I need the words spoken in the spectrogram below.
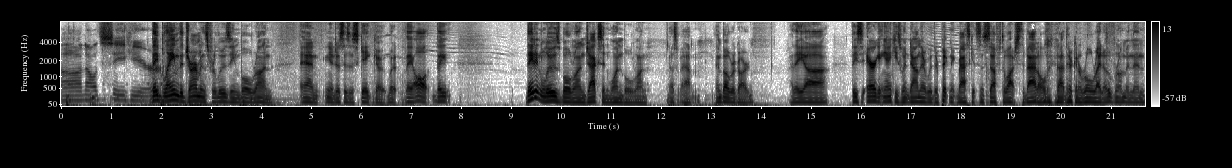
Uh, now let's see here. They blame the Germans for losing Bull Run, and you know just as a scapegoat. But they all they they didn't lose Bull Run. Jackson won Bull Run. That's what happened. And Beauregard, they uh these arrogant Yankees went down there with their picnic baskets and stuff to watch the battle. Thought they're gonna roll right over them, and then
